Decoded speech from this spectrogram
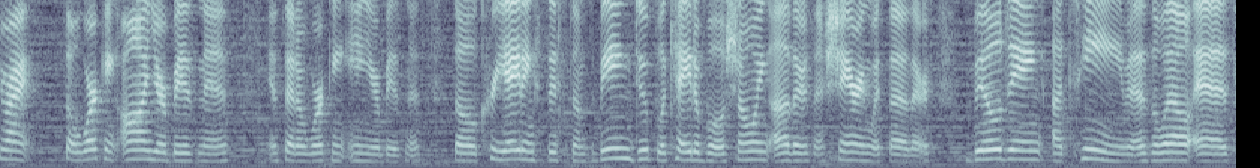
Right. So working on your business instead of working in your business. So creating systems, being duplicatable, showing others and sharing with others, building a team as well as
